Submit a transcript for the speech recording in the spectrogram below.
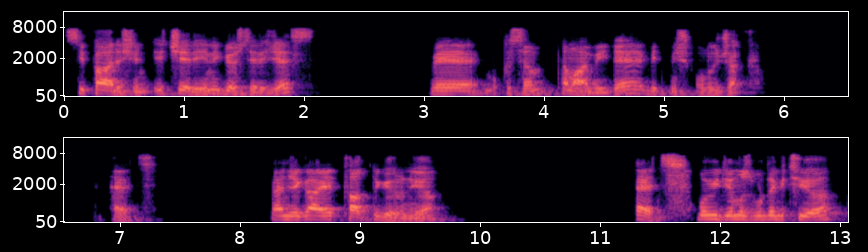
siparişin içeriğini göstereceğiz. Ve bu kısım tamamıyla bitmiş olacak. Evet. Bence gayet tatlı görünüyor. Evet. Bu videomuz burada bitiyor.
